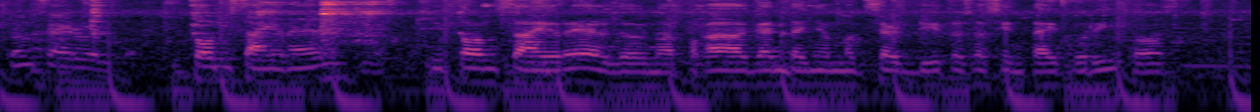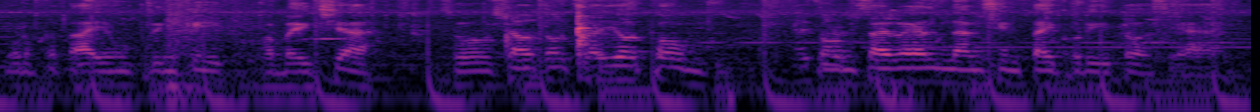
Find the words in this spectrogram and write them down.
Tom Cyril po. Tom Cyrel. Si Tom Cyrel. So, napakaganda niya mag-serve dito sa Sintay Corridos. Meron pa tayong drink cake. Kabait siya. So, shoutout sa iyo, Tom. Tom Cyrel ng Sintay Corridos. Yan.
